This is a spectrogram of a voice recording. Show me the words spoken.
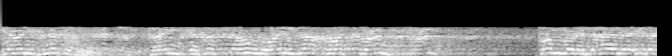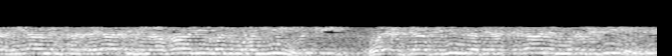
يعني ابنته فإن كففته وإلا خرجت عنه. فانظر الآن إلى هيام الفتيات بالأغاني والمغنين وإعجابهن بأشكال المطربين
